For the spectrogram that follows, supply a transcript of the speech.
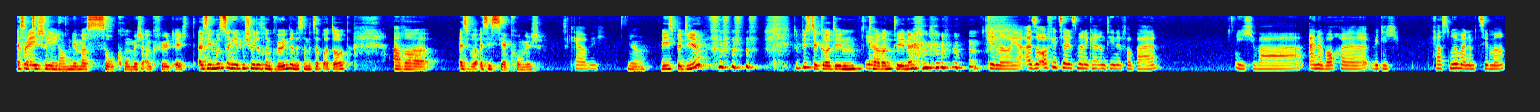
es hat sich schon lange nicht mehr so komisch angefühlt, echt. Also ich muss sagen, ich habe mich schon wieder daran gewöhnt und das sind jetzt ein paar Tage. Aber es, war, es ist sehr komisch. Das glaube ich. Ja. Wie ist bei dir? du bist ja gerade in ja. Quarantäne. genau, ja. Also offiziell ist meine Quarantäne vorbei. Ich war eine Woche wirklich fast nur in meinem Zimmer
